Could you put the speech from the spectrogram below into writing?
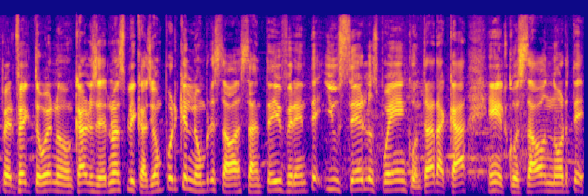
Perfecto, bueno, don Carlos, es una explicación porque el nombre está bastante diferente y ustedes los pueden encontrar acá en el costado norte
